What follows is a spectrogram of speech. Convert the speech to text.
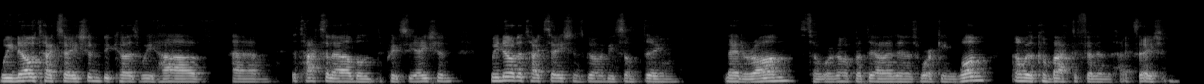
We know taxation because we have um, the tax allowable depreciation. We know the taxation is going to be something later on. So we're going to put that in as working one, and we'll come back to fill in the taxation.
